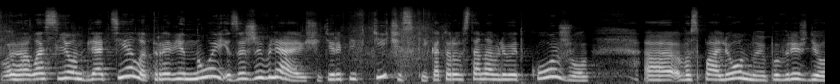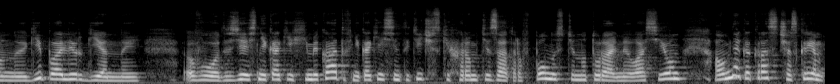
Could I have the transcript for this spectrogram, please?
лосьон для тела травяной, заживляющий, терапевтический, который восстанавливает кожу э, воспаленную, поврежденную, гипоаллергенный. Вот, здесь никаких химикатов, никаких синтетических ароматизаторов, полностью натуральный лосьон. А у меня как раз сейчас крем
